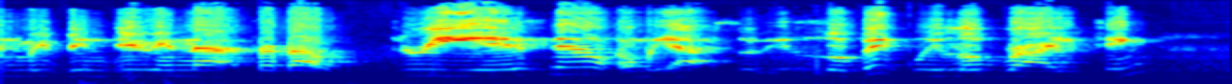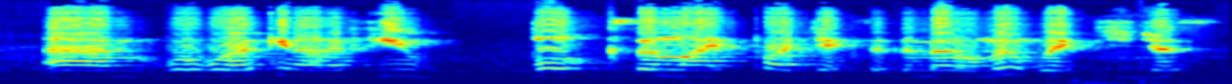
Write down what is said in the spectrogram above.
and we've been doing that for about three years now, and we absolutely love it. We love writing. Um, we're working on a few books and like projects at the moment, which just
